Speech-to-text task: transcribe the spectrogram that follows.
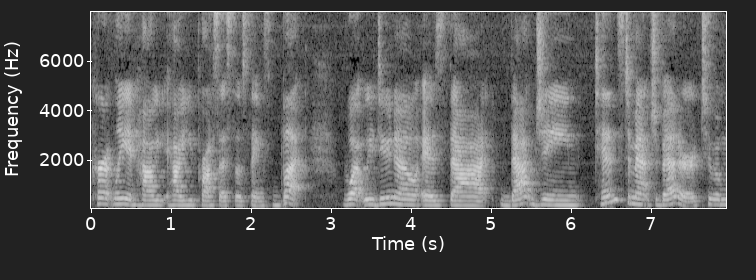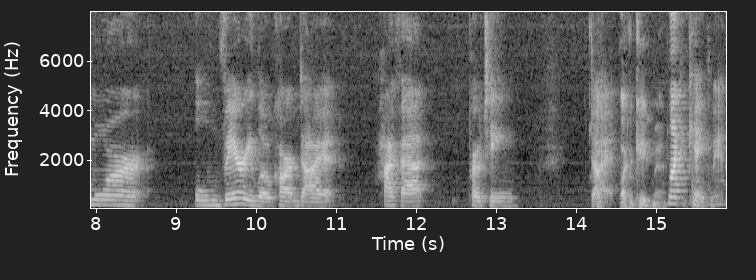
currently and how how you process those things. But what we do know is that that gene tends to match better to a more very low carb diet, high fat, protein diet, like, like a caveman. like a caveman.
